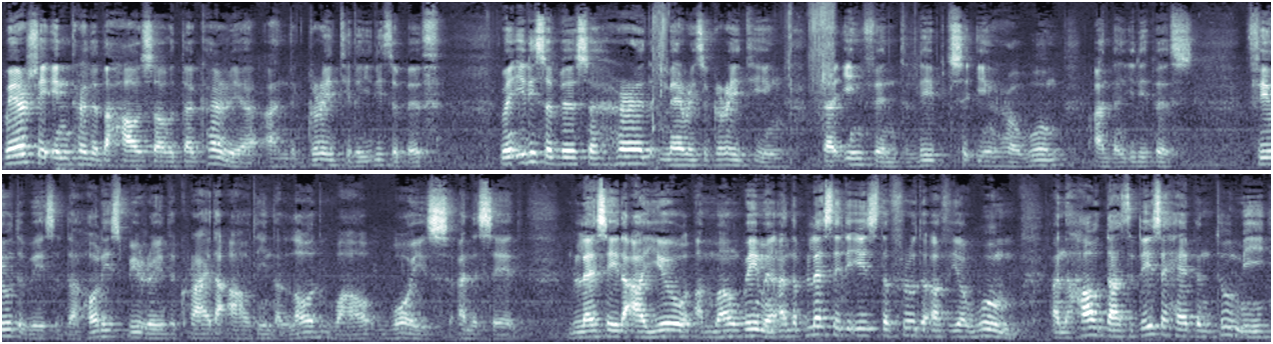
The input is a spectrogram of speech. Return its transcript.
where she entered the house of Zechariah and greeted Elizabeth. When Elizabeth heard Mary's greeting, the infant leaped in her womb, and Elizabeth, filled with the Holy Spirit, cried out in the loud voice and said, Blessed are you among women, and blessed is the fruit of your womb. And how does this happen to me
